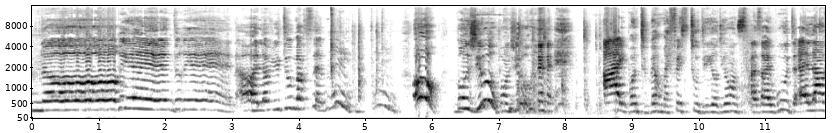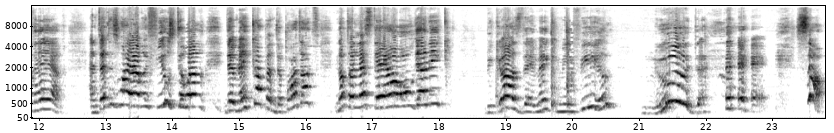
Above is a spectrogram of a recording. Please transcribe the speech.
No, I love you too, Marcel. Mm, mm. Oh, bonjour, bonjour. I want to wear my face to the audience as I would a laver. And that is why I refuse to wear the makeup and the products, not unless they are organic. Because they make me feel nude. so,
